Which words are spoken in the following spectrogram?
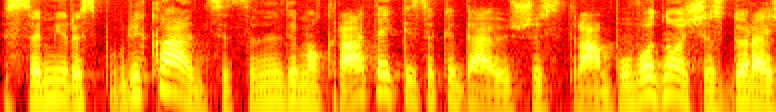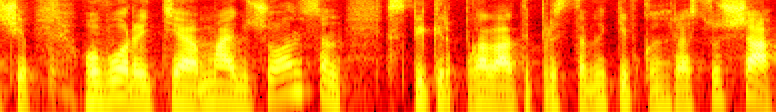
самі республіканці, це не демократи, які закидають щось Трампу. Водночас, до речі, говорить е, Майк Джонсон, спікер Палати представників Конгресу США,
